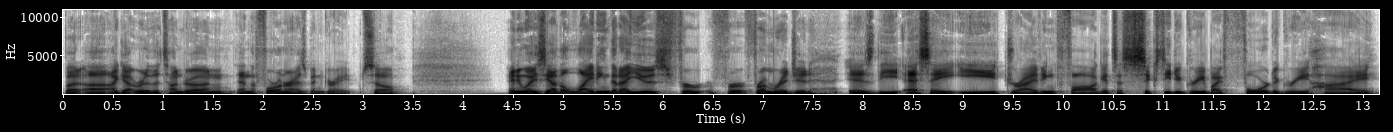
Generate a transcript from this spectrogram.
But uh, I got rid of the Tundra, and and the 4Runner has been great. So anyways yeah the lighting that i use for, for from rigid is the sae driving fog it's a 60 degree by 4 degree high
